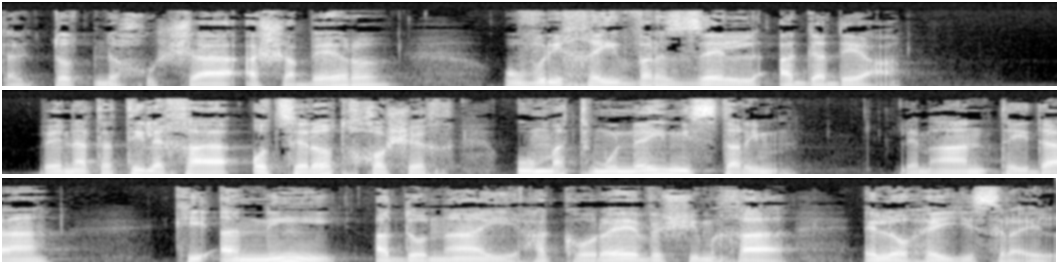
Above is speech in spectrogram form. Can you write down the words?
דלתות נחושה אשבר, ובריחי ברזל אגדע. ונתתי לך אוצרות חושך, ומטמוני מסתרים, למען תדע, כי אני אדוני הקורא בשמך אלוהי ישראל.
